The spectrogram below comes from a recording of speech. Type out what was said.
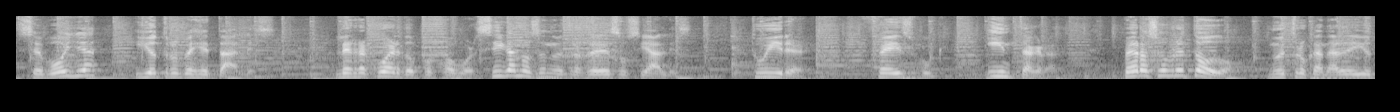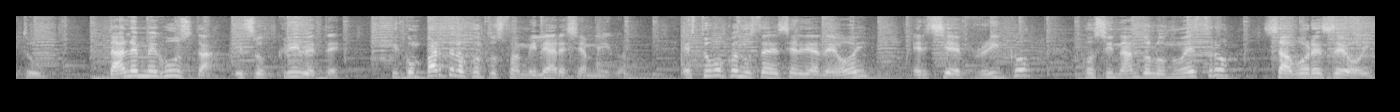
cebolla y otros vegetales. Les recuerdo, por favor, síganos en nuestras redes sociales, Twitter, Facebook, Instagram, pero sobre todo nuestro canal de YouTube. Dale me gusta y suscríbete y compártelo con tus familiares y amigos. Estuvo con ustedes el día de hoy el chef Rico, cocinando lo nuestro, sabores de hoy.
